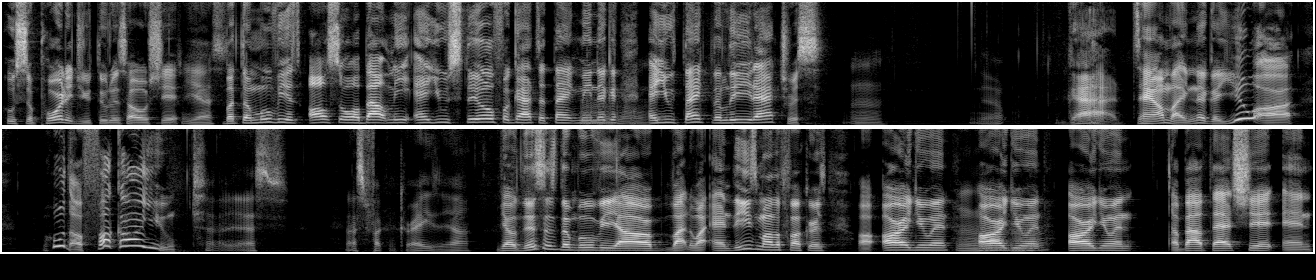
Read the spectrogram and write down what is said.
who supported you through this whole shit, Yes. but the movie is also about me, and you still forgot to thank me, nigga, mm-hmm. and you thanked the lead actress. Mm. Yep. God damn, I'm like, nigga, you are who the fuck are you? That's that's fucking crazy, yeah. Yo, this is the movie y'all are about to watch. And these motherfuckers are arguing, mm-hmm, arguing, mm-hmm. arguing about that shit. And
